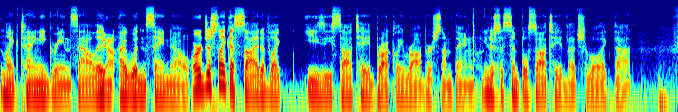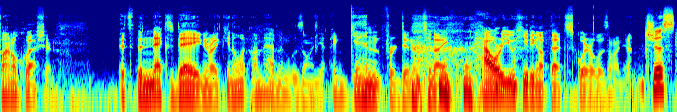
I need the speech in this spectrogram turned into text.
like tangy green salad, Yeah. I wouldn't say no. Or just like a side of like easy sautéed broccoli rabe or something. You know, just a simple sautéed vegetable like that. Final question. It's the next day and you're like, you know what? I'm having lasagna again for dinner tonight. How are you heating up that square lasagna? Just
